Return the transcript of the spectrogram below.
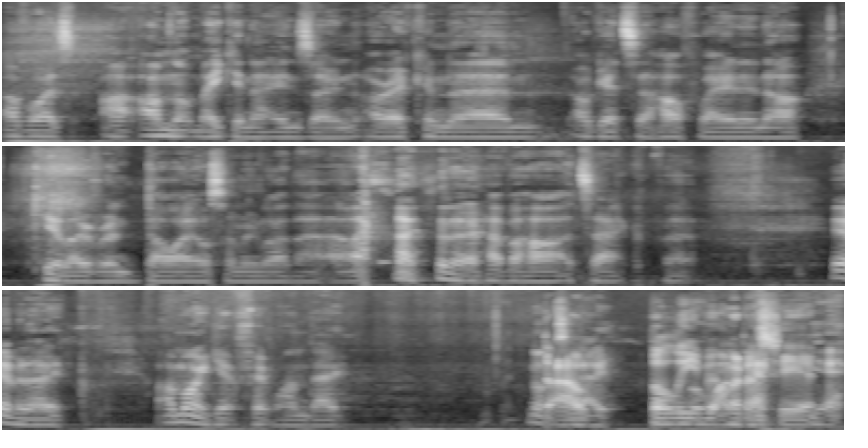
otherwise I, I'm not making that end zone. I reckon um, I'll get to halfway and then I'll keel over and die or something like that. I don't know, have a heart attack. But you never know. I might get fit one day. Not I'll today. believe but it one when I see it. Yeah.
